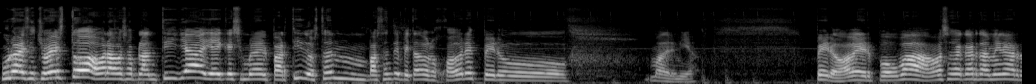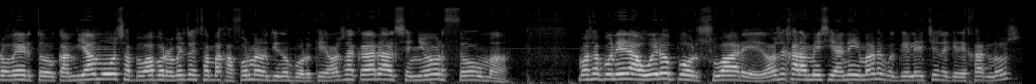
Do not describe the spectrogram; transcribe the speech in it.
Una vez hecho esto, ahora vamos a plantilla Y hay que simular el partido. Están bastante petados los jugadores, pero... madre mía. Pero, a ver, Pogba Vamos a sacar también a Roberto. Cambiamos a Pogba por Roberto, está en baja forma No entiendo por qué. Vamos a sacar al señor Zoma Vamos a poner a Agüero por Suárez. Vamos a dejar a Messi y a Neymar Porque leches hay que dejarlos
